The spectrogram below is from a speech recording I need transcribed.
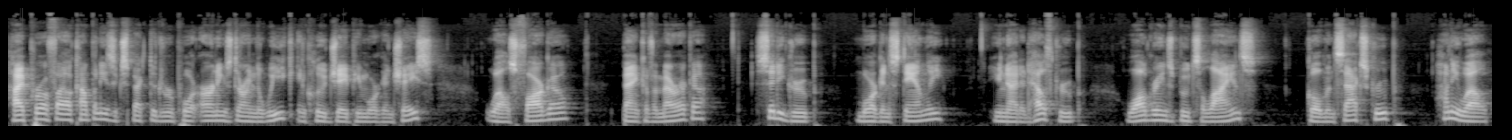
High-profile companies expected to report earnings during the week include JP Morgan Chase, Wells Fargo, Bank of America, Citigroup, Morgan Stanley, United Health Group, Walgreens Boots Alliance, Goldman Sachs Group, Honeywell,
